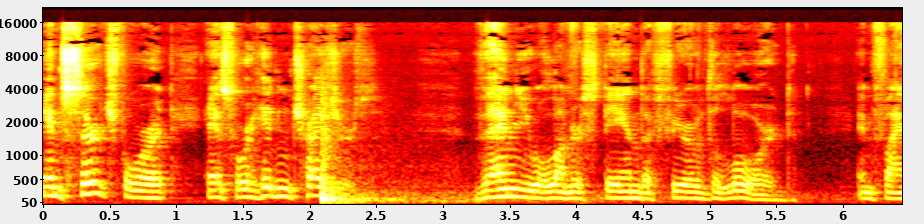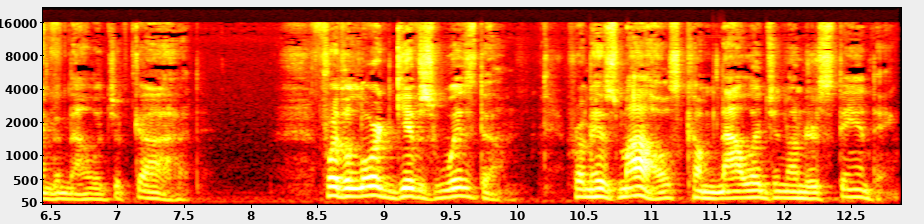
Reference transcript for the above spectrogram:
and search for it as for hidden treasures, then you will understand the fear of the Lord and find the knowledge of God. For the Lord gives wisdom. From his mouth come knowledge and understanding.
